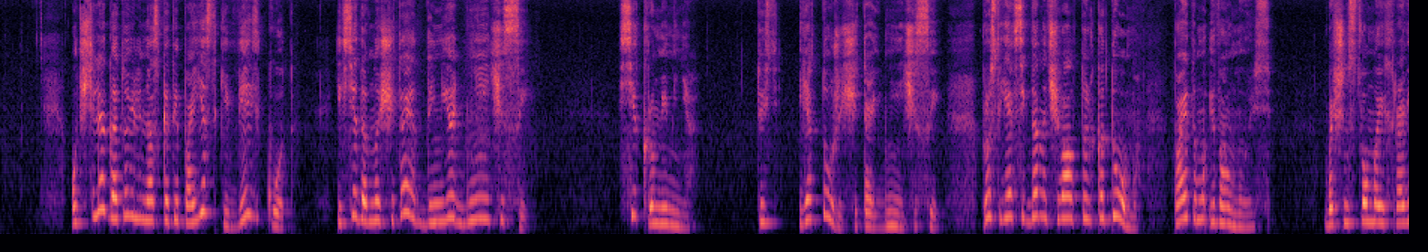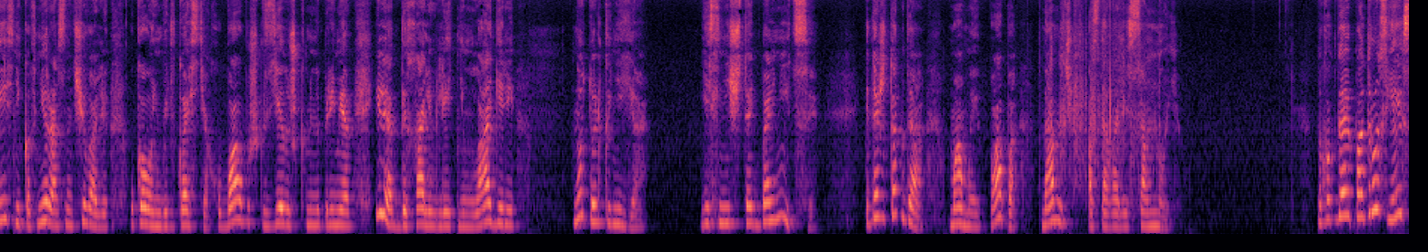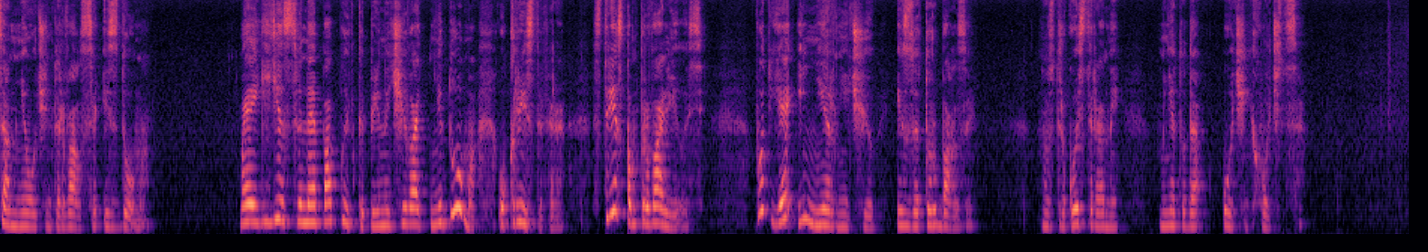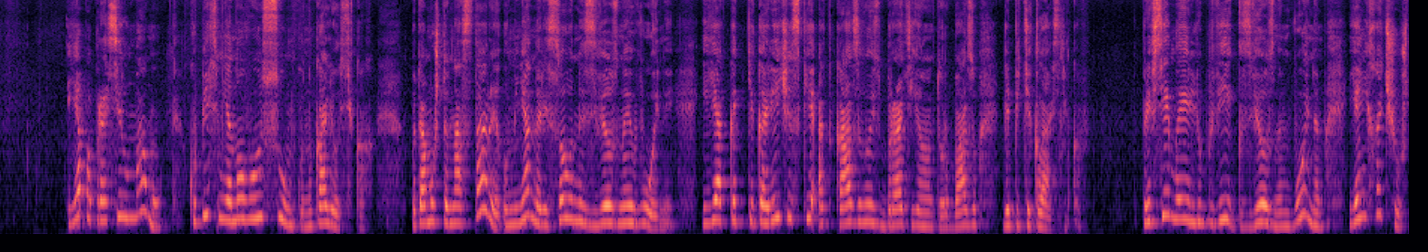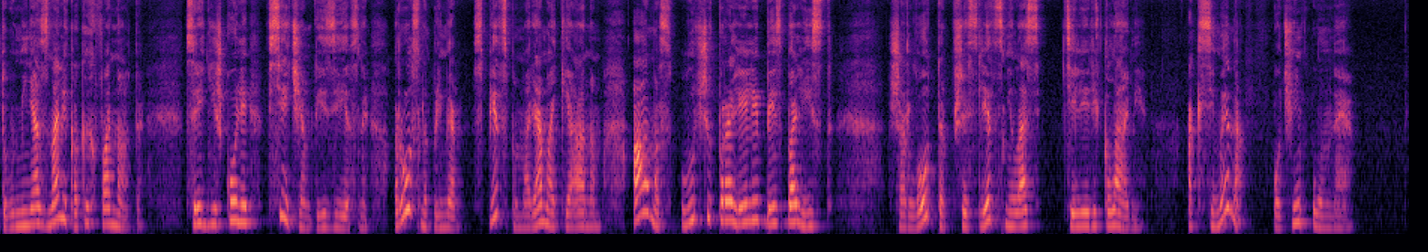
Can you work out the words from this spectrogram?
Учителя готовили нас к этой поездке весь год, и все давно считают до нее дни и часы. Все, кроме меня. То есть я тоже считаю дни и часы. Просто я всегда ночевал только дома, поэтому и волнуюсь. Большинство моих ровесников не раз ночевали у кого-нибудь в гостях, у бабушек с дедушками, например, или отдыхали в летнем лагере, но только не я, если не считать больницы. И даже тогда мама и папа на ночь оставались со мной. Но когда я подрос, я и сам не очень рвался из дома. Моя единственная попытка переночевать не дома у Кристофера с треском провалилась. Вот я и нервничаю из-за турбазы. Но с другой стороны, мне туда очень хочется. Я попросил маму купить мне новую сумку на колесиках, потому что на старой у меня нарисованы звездные войны, и я категорически отказываюсь брать ее на турбазу для пятиклассников. При всей моей любви к звездным войнам я не хочу, чтобы меня знали как их фаната – в средней школе все чем-то известны. Рос, например, спец по морям и океанам. Амос – лучший в параллели бейсболист. Шарлотта в шесть лет снялась в телерекламе. Оксимена очень умная.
